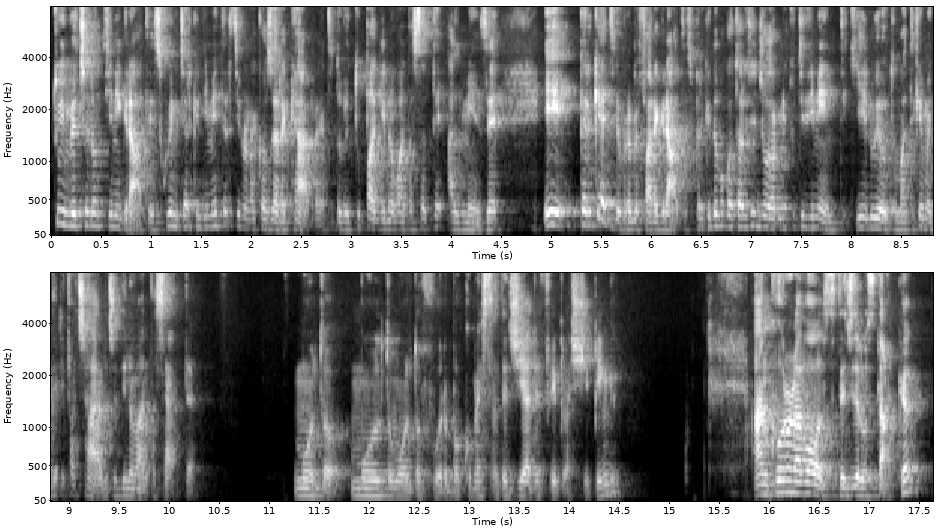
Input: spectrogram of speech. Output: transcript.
tu invece lo ottieni gratis, quindi cerca di metterti in una cosa recurrent dove tu paghi 97 al mese e perché ti dovrebbe fare gratis? Perché dopo 14 giorni tu ti dimentichi e lui automaticamente ti fa charge di 97. Molto, molto, molto furbo come strategia del free plus shipping. Ancora una volta, strategia dello stack.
